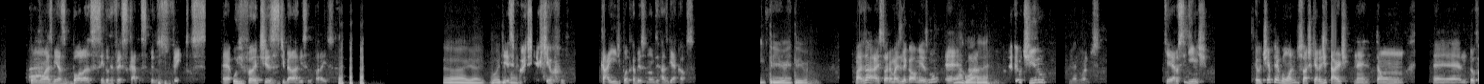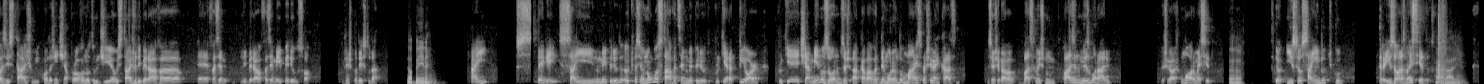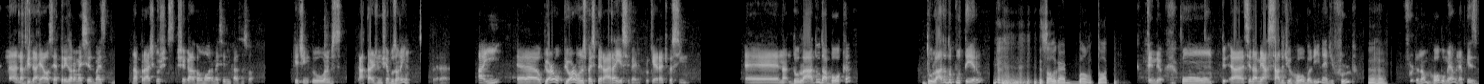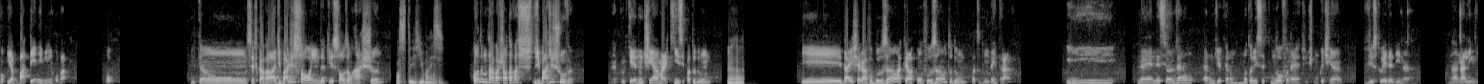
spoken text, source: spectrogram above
com as minhas bolas sendo refrescadas pelos ventos é, uivantes de Bela Vista do Paraíso. ai, ai, bom demais. E esse foi o dia que eu caí de ponta cabeça no ônibus e rasguei a calça. Incrível, incrível. Mas a, a, história mais legal mesmo é. É agora, a... né? Eu o tiro né, no ônibus que era o seguinte. Eu tinha pego um ônibus, acho que era de tarde, né? Então, é, eu fazia estágio e quando a gente tinha prova no outro dia, o estágio liberava, é, fazia, liberava fazer meio período só, pra gente poder estudar. Dá bem, né? Aí, peguei, saí no meio período. Eu, tipo assim, eu não gostava de sair no meio período, porque era pior, porque tinha menos ônibus, eu acabava demorando mais para chegar em casa. Assim, eu chegava basicamente no, quase no mesmo horário eu chegava tipo, uma hora mais cedo. Uhum. Eu, isso eu saindo, tipo, três horas mais cedo. Caralho. Na, na, vida real, você é três horas mais cedo, mas na prática eu chegava uma hora mais cedo em casa só. Porque tinha, o ônibus, à tarde não tinha busão nenhum. Era... Aí, era o pior, o pior ônibus para esperar era esse, velho. Porque era tipo assim. É, na, do lado da boca, do lado do puteiro. Só lugar bom, top entendeu? Com uh, sendo ameaçado de roubo ali, né? De furto. Uhum. Furto não, roubo mesmo, né? Porque eles vão, ia bater em mim e roubar. Então, você ficava lá debaixo de sol ainda, aquele solzão rachando. Nossa, triste demais. Quando não tava sol, tava debaixo de chuva. Né? Porque não tinha marquise para todo mundo. Uhum. E daí chegava o busão, aquela confusão, todo mundo, pra todo mundo entrar. E né, nesse ônibus era um, era um dia que era um motorista novo, né? A gente nunca tinha visto ele ali na, na, na linha.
